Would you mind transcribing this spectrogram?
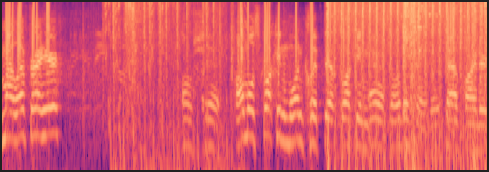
To my left, right here. Oh shit. Almost fucking one clip that fucking Eric, go this way. This way. Pathfinder.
